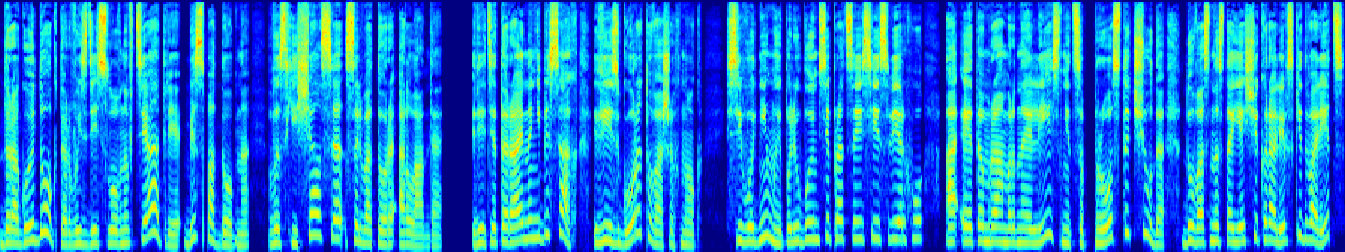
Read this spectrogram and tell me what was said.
«Дорогой доктор, вы здесь словно в театре, бесподобно», — восхищался Сальваторе Орландо. «Ведь это рай на небесах, весь город у ваших ног. Сегодня мы полюбуемся процессией сверху, а эта мраморная лестница — просто чудо, у вас настоящий королевский дворец».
